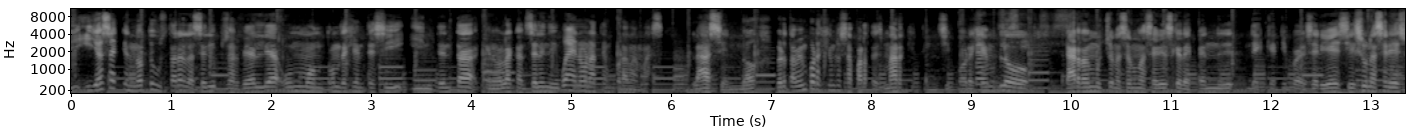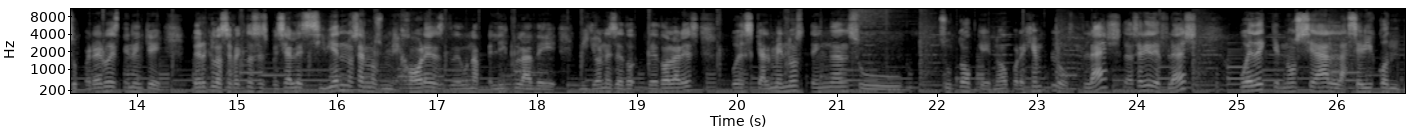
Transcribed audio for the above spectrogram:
y, y ya sea que no te gustara la serie, pues al final del día un montón de gente sí intenta que no la cancelen y bueno, una temporada más, la hacen, ¿no? Pero también por ejemplo esa parte es marketing, si por ejemplo sí, sí, sí, sí. tardan mucho en hacer una serie es que depende de qué tipo de serie es. Si es una serie de superhéroes, tienen que ver que los efectos especiales, si bien no sean los mejores de una película de millones de, dólares, pues que al menos tengan su, su toque, ¿no? Por ejemplo, Flash, la serie de Flash, puede que no sea la serie con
